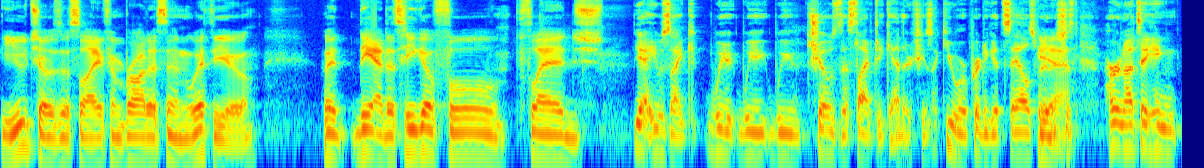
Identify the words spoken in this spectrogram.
you chose this life and brought us in with you. But yeah, does he go full fledged? Yeah, he was like, we we we chose this life together. She's like, you were a pretty good salesman. It's just her not taking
